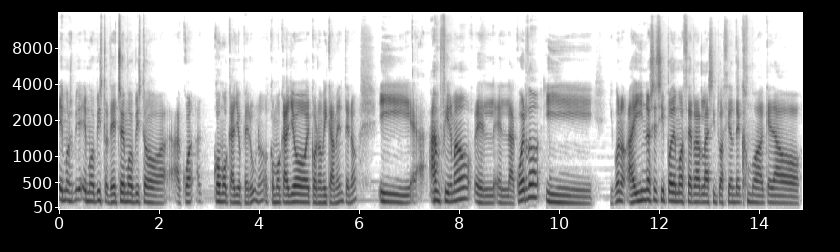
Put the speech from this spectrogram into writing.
hemos, hemos, visto, de hecho hemos visto cómo cayó Perú, ¿no? Cómo cayó económicamente, ¿no? Y han firmado el, acuerdo y, bueno, ahí no sé si podemos cerrar la situación de cómo ha quedado...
